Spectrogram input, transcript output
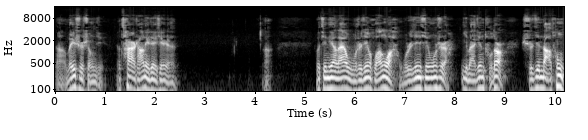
啊，维持生计。菜市场里这些人。说今天来五十斤黄瓜，五十斤西红柿，一百斤土豆，十斤大葱，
